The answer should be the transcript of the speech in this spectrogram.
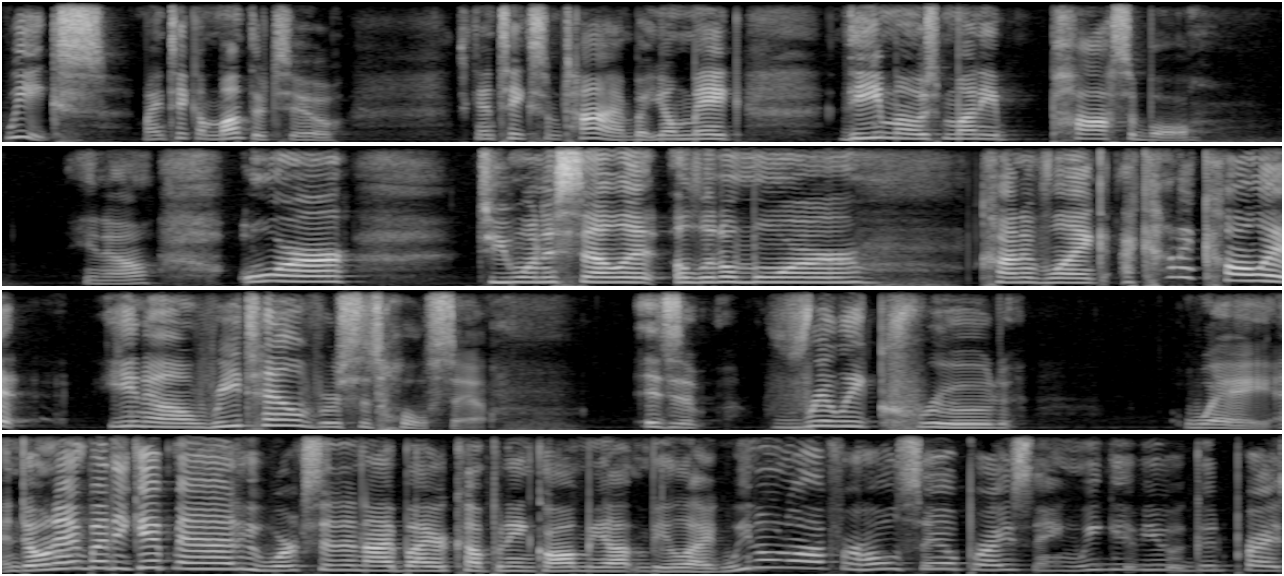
weeks, might take a month or two. It's going to take some time, but you'll make the most money possible, you know? Or do you want to sell it a little more kind of like, I kind of call it, you know, retail versus wholesale? It's a really crude way. And don't anybody get mad who works in an iBuyer company and call me up and be like, we don't offer wholesale pricing. We give you a good price.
